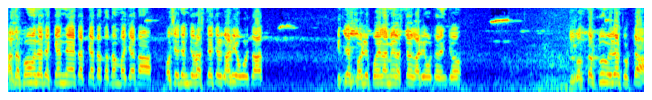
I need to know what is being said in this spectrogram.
आता पळोवंक जाय ते केन्ना येतात ते आतां कदंबाचे आतां अशे तेंच्यो रस्त्याचेर गाडयो उरतात कितलेच फावटी पळयला आमी रस्त्यार गाडयो उरतात तेंच्यो फक्त टू व्हिलर सुट्टा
